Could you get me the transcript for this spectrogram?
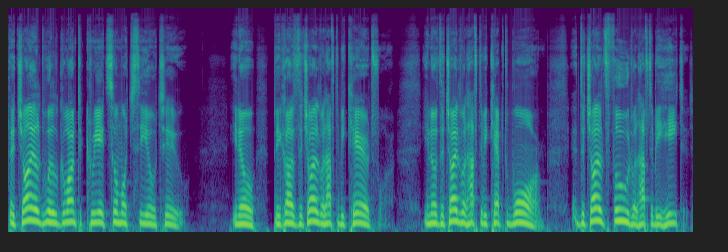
the child will go on to create so much CO2. you know, because the child will have to be cared for. You know, the child will have to be kept warm. The child's food will have to be heated.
